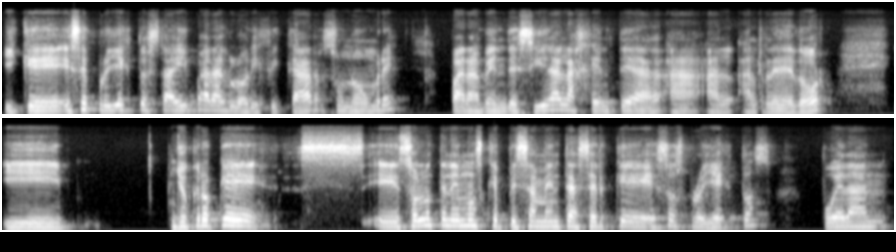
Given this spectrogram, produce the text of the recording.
y que ese proyecto está ahí para glorificar su nombre, para bendecir a la gente alrededor. Y yo creo que eh, solo tenemos que precisamente hacer que esos proyectos puedan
